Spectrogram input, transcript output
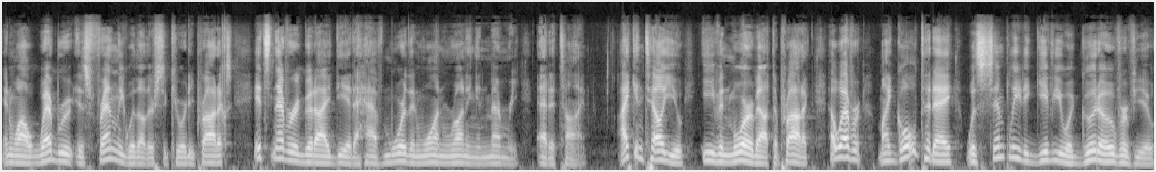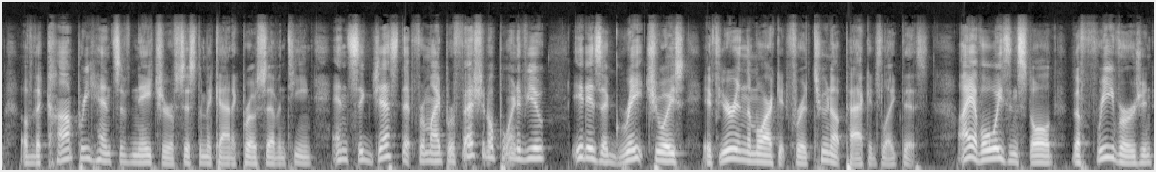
and while WebRoot is friendly with other security products, it's never a good idea to have more than one running in memory at a time. I can tell you even more about the product. However, my goal today was simply to give you a good overview of the comprehensive nature of System Mechanic Pro 17 and suggest that from my professional point of view, it is a great choice if you're in the market for a tune up package like this. I have always installed the free version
